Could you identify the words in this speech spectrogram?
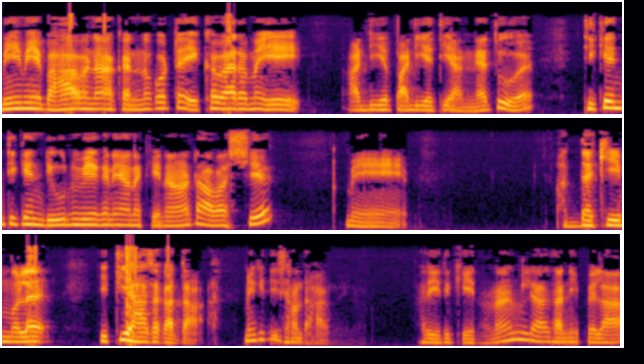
මේ මේ භාවනා කරනකොට එකවරම මේ අඩිය පඩිය තියන්නේ නැතුව ටිකෙන් ටිකෙන් දියුණු වේගන යන කෙනාට අවශ්‍ය මේ අත්දැකීම් වල ඉතිහාස කතා මේකෙදි සඳහන් වෙනවා. හරියට කියනවා නම් තනිපෙලා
